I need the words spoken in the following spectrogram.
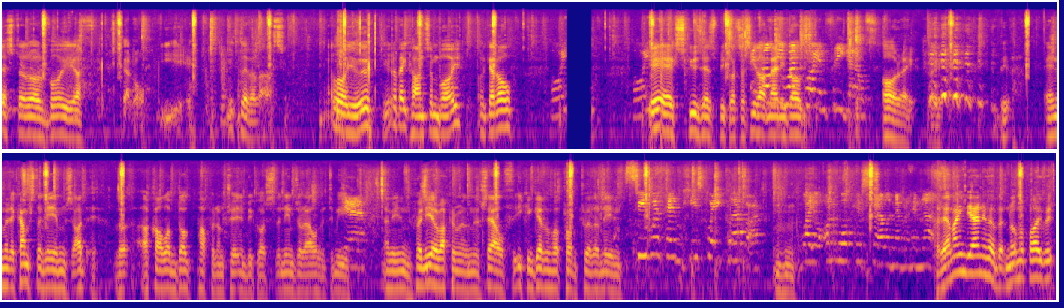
sister or boy a girl. Yeah. You clever lass. Hello, you. You're a big handsome boy or girl. Boy. Boy. Yeah, excuse us because I see that many dogs. boy and three girls. All right, and when it comes to names, I, I call them dog pup when I'm training because the names are relevant to me. Yeah. I mean, when you're working with himself, he can give them a prompt with their name. See with him, he's quite clever. Mm-hmm. While you unwalk his cell and everything else. I remind you anyway, but no my private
